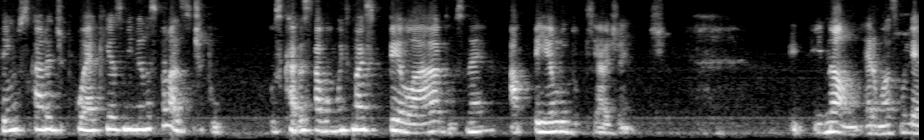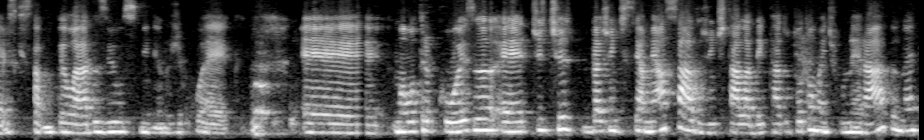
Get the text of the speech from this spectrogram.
tem os caras de cueca e as meninas peladas. Tipo, os caras estavam muito mais pelados, né? A pelo do que a gente. E, não, eram as mulheres que estavam peladas e os meninos de cueca. É, uma outra coisa é de, de, da gente ser ameaçado, a gente está lá deitado totalmente vulnerável, né?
